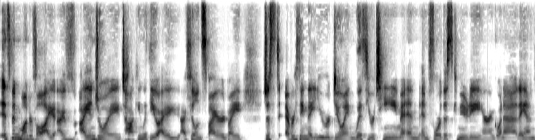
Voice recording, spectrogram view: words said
it's been wonderful. I, I've I enjoy talking with you. I I feel inspired by just everything that you are doing with your team and and for this community here in Gwinnett and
